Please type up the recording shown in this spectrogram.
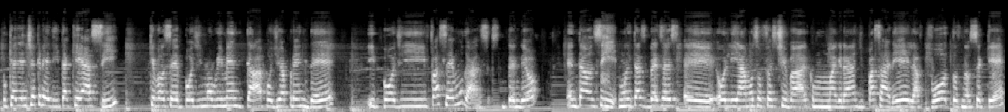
porque a gente acredita que é assim que você pode movimentar, pode aprender e pode fazer mudanças, entendeu? Então, sim, muitas vezes eh, olhamos o festival como uma grande passarela, fotos, não sei o quê,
